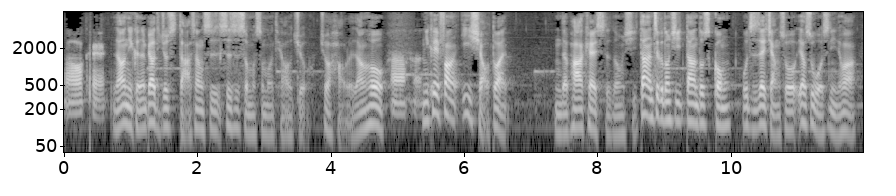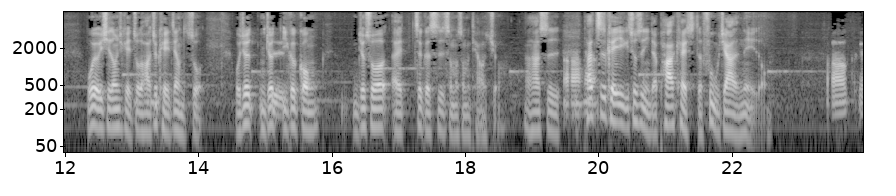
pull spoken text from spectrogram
OK，然后你可能标题就是打上是是是什么什么调酒就好了，然后你可以放一小段。你的 podcast 的东西，当然这个东西当然都是公，我只是在讲说，要是我是你的话，我有一些东西可以做的话，就可以这样子做。我就你就一个公，你就说，哎，这个是什么什么调酒？那它是它是可以就是你的 podcast 的附加的内容。OK。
